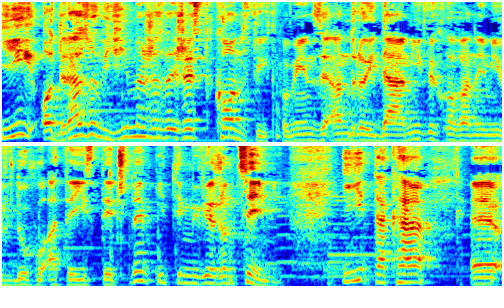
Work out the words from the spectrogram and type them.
i od razu widzimy, że, że jest konflikt pomiędzy androidami wychowanymi w duchu ateistycznym i tymi wierzącymi. I taka e,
